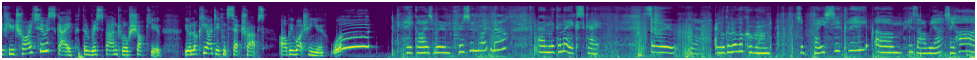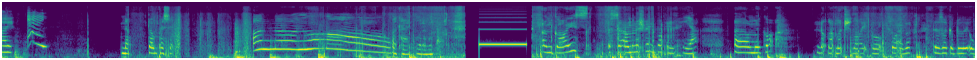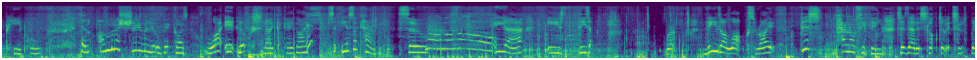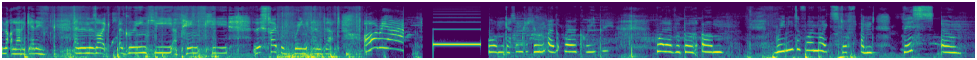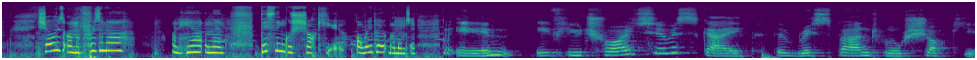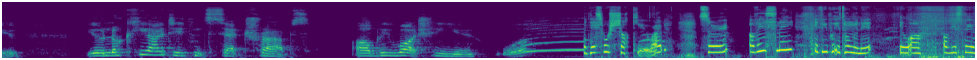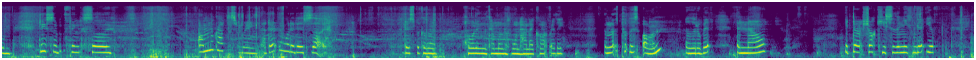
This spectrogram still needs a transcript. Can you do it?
If you try to escape, the wristband will shock you. You're lucky I didn't set traps. I'll be watching you. What? Hey guys, we're in prison right now, and we're gonna escape. So, yeah, and we're gonna look around. So basically, um, here's Aria. Say hi. No, don't push it. Oh no, no! Okay, whatever. Um, guys, so I'm gonna show you what in here. Um, we've got not that much light, but whatever. There's like a little people. And I'm gonna show you a little bit, guys, what it looks like, okay, guys? So here's a can. So, here is these. Are, these are locks, right? This penalty thing says that it's locked up, it's, we're not allowed to get in. And then there's like a green key, a pink key, this type of ring, and that. Aria! Oh, I guess I'm just doing it very creepy. Whatever, but um, we need to find like stuff, and this um shows I'm a prisoner I'm here, and then this thing will shock you. I'll replay what my mum said. in. If you try to escape, the wristband will shock you. You're lucky I didn't set traps. I'll be watching you. What? This will shock you, right? So obviously, if you put your tongue in it, will uh, obviously um, do something. So I'm gonna grab this ring. I don't know what it is though. Just because I'm holding the camera with one hand, I can't really. And let's put this on a little bit. And now it don't shock you, so then you can get your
